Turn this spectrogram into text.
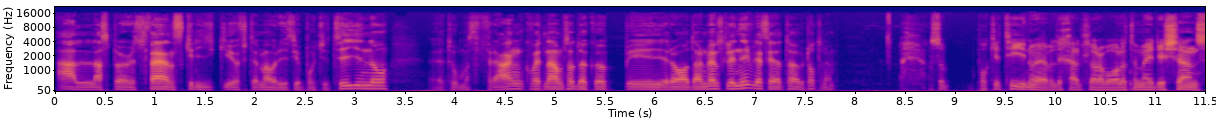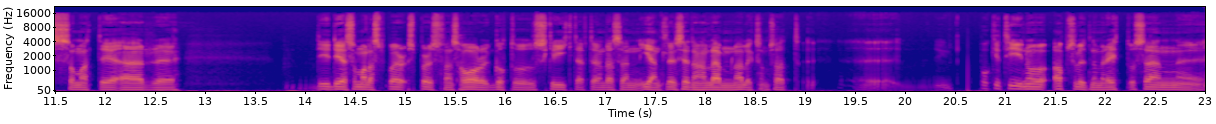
Alla Spurs-fans skriker ju efter Mauricio Pochettino. Eh, Thomas Frank var ett namn som dök upp i radarn. Vem skulle ni vilja se ta över Tottenham? Alltså Pochettino är väl det självklara valet för mig. Det känns som att det är eh, Det är det som alla Spurs-fans har gått och skrikt efter ända sedan, egentligen sedan han lämnade liksom. Så att eh, Pochettino absolut nummer ett och sen eh,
